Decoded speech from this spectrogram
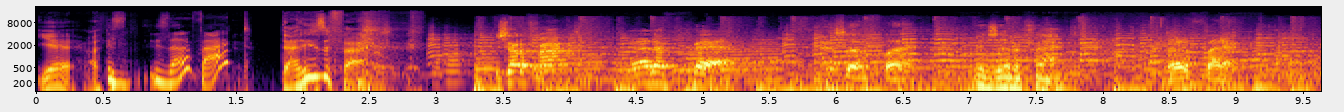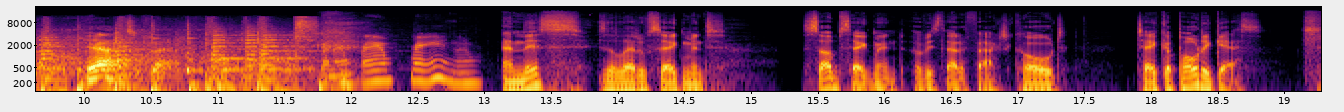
yeah, I think Is is that a fact? that is a fact. Is that a fact? Is that a fact. Is that a fact? Is that a fact? That a fact? Yeah, it's a fact. and this is a little segment, sub segment of Is That a Fact called Take a Polter Guess.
